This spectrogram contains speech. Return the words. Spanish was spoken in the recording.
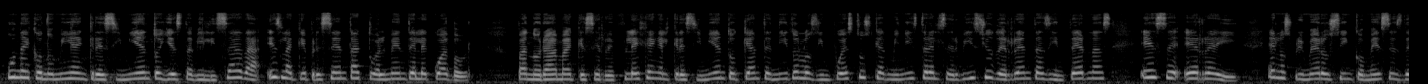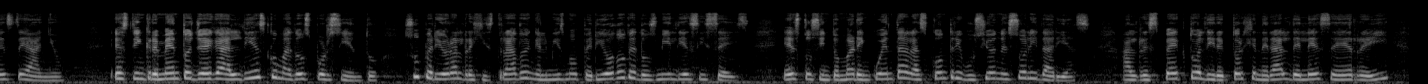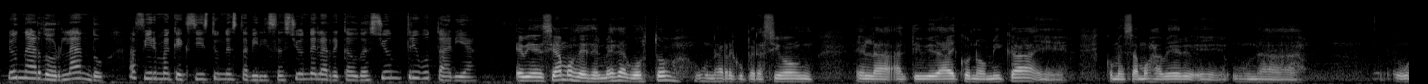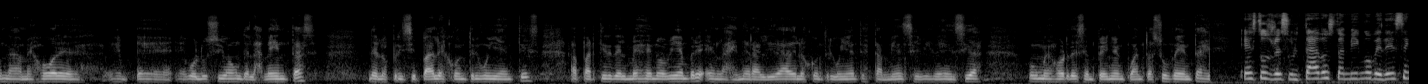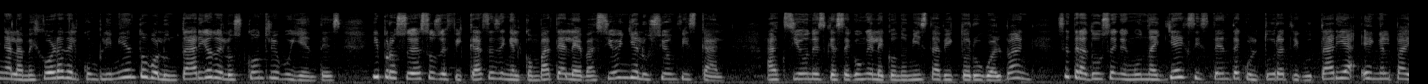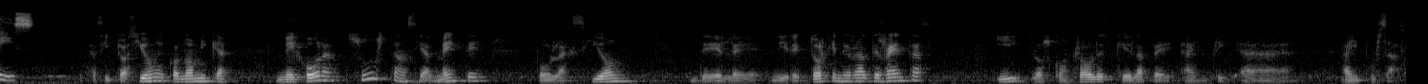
Una economía en crecimiento y estabilizada es la que presenta actualmente el Ecuador, panorama que se refleja en el crecimiento que han tenido los impuestos que administra el Servicio de Rentas Internas SRI en los primeros cinco meses de este año. Este incremento llega al 10,2%, superior al registrado en el mismo periodo de 2016, esto sin tomar en cuenta las contribuciones solidarias. Al respecto, el director general del SRI, Leonardo Orlando, afirma que existe una estabilización de la recaudación tributaria. Evidenciamos desde el mes de agosto una recuperación en la actividad económica, eh, comenzamos a ver eh, una una mejor eh, eh, evolución de las ventas de los principales contribuyentes. A partir del mes de noviembre, en la generalidad de los contribuyentes también se evidencia un mejor desempeño en cuanto a sus ventas. Estos resultados también obedecen a la mejora del cumplimiento voluntario de los contribuyentes y procesos eficaces en el combate a la evasión y elusión fiscal. Acciones que, según el economista Víctor Hugo Albán, se traducen en una ya existente cultura tributaria en el país la situación económica mejora sustancialmente por la acción del eh, director general de rentas y los controles que él ha, impulsado.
